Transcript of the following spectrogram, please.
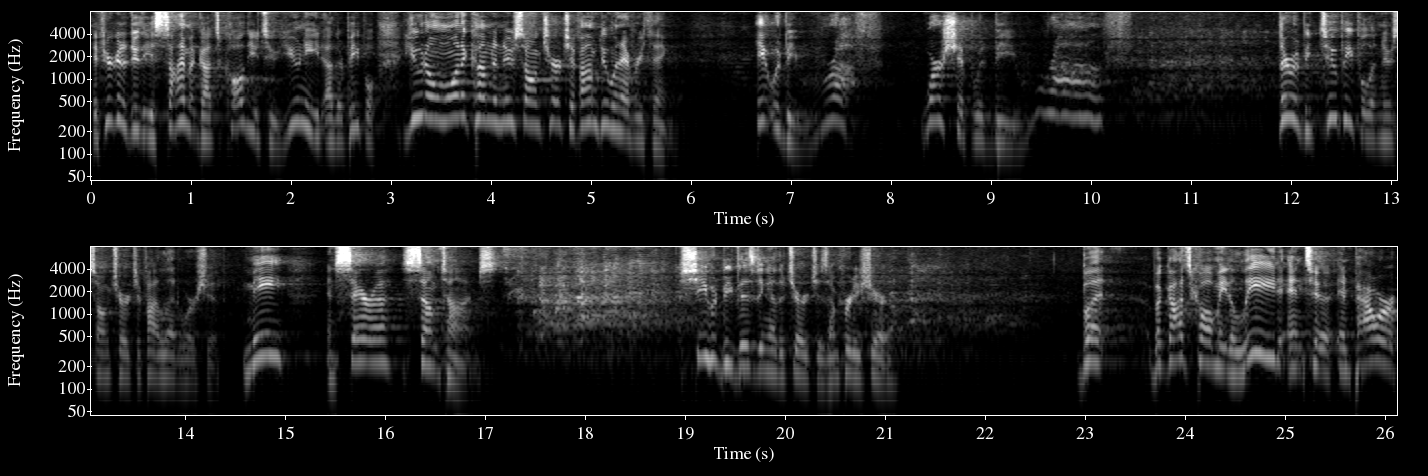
if you're going to do the assignment God's called you to, you need other people. You don't want to come to New Song Church if I'm doing everything. It would be rough. Worship would be rough. There would be two people at New Song Church if I led worship me and Sarah sometimes. she would be visiting other churches, I'm pretty sure. But but God's called me to lead and to empower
